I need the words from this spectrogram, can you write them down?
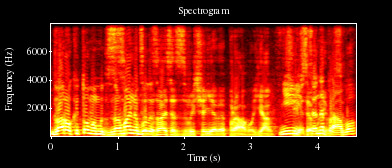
Два роки тому ми нормально це були. називається звичаєве право. Я Ні, ні, це не право,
